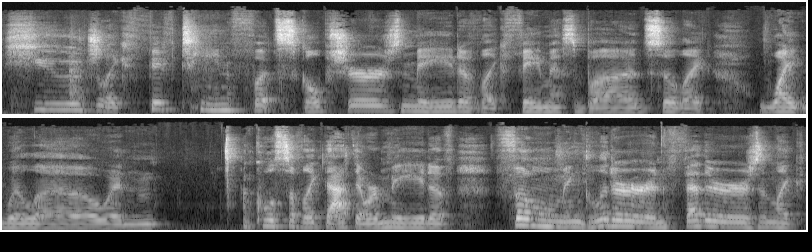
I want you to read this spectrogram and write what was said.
huge, like 15 foot sculptures made of like famous buds. So, like white widow and cool stuff like that that were made of foam and glitter and feathers and like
